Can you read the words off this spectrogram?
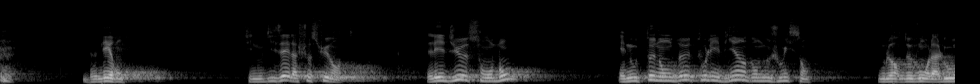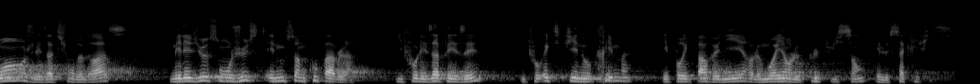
de Néron, qui nous disait la chose suivante Les dieux sont bons et nous tenons d'eux tous les biens dont nous jouissons. Nous leur devons la louange, les actions de grâce, mais les dieux sont justes et nous sommes coupables. Il faut les apaiser, il faut expier nos crimes, et pour y parvenir, le moyen le plus puissant est le sacrifice.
